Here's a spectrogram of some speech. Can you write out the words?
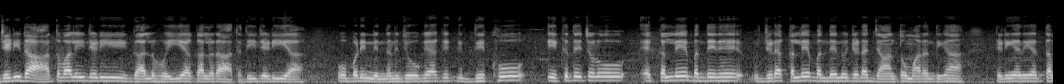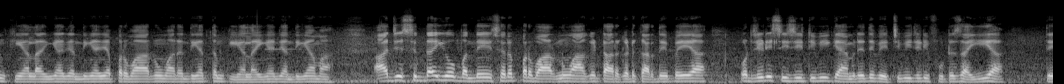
ਜਿਹੜੀ ਰਾਤ ਵਾਲੀ ਜਿਹੜੀ ਗੱਲ ਹੋਈ ਆ ਕੱਲ ਰਾਤ ਦੀ ਜਿਹੜੀ ਆ, ਉਹ ਬੜੀ ਨਿੰਦਣਯੋਗ ਆ ਕਿ ਦੇਖੋ, ਇੱਕ ਤੇ ਚਲੋ ਇਕੱਲੇ ਬੰਦੇ ਨੇ, ਜਿਹੜਾ ਇਕੱਲੇ ਬੰਦੇ ਨੂੰ ਜਿਹੜਾ ਜਾਨ ਤੋਂ ਮਾਰਨ ਦੀਆਂ ਜਿਹੜੀਆਂ ਦੀਆਂ ਧਮਕੀਆਂ ਲਾਈਆਂ ਜਾਂਦੀਆਂ ਜਾਂ ਪਰਿਵਾਰ ਨੂੰ ਮਾਰਨ ਦੀਆਂ ਧਮਕੀਆਂ ਲਾਈਆਂ ਜਾਂਦੀਆਂ ਵਾ, ਅੱਜ ਸਿੱਧਾ ਹੀ ਉਹ ਬੰਦੇ ਸਿਰਫ ਪਰਿਵਾਰ ਨੂੰ ਆ ਕੇ ਟਾਰਗੇਟ ਕਰਦੇ ਪਏ ਆ। ਔਰ ਜਿਹੜੀ ਸੀਸੀਟੀਵੀ ਕੈਮਰੇ ਦੇ ਵਿੱਚ ਵੀ ਜਿਹੜੀ ਫੁਟੇਜ ਆਈ ਆ ਤੇ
